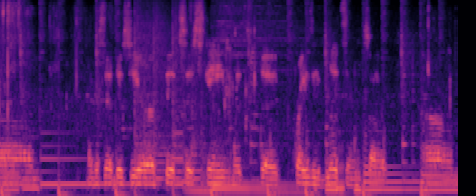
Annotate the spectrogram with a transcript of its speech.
Um, like I said, this year fits his scheme with the crazy blitzing. So, um,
